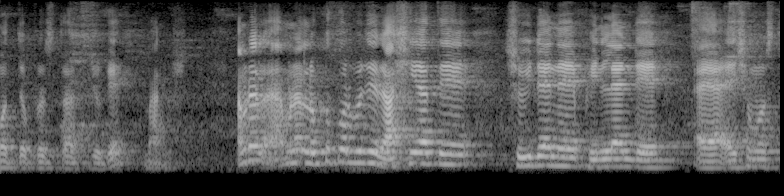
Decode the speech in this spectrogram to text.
মধ্যপ্রস্তর যুগের মানুষ। আমরা আমরা লক্ষ্য করব যে রাশিয়াতে, সুইডেনে, ফিনল্যান্ডে এই সমস্ত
